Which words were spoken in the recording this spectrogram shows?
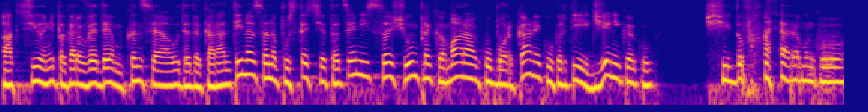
acțiuni pe care o vedem când se aude de carantină, să năpustesc cetățenii să-și umple cămara cu borcane, cu hârtie igienică, cu... și după aia rămân cu,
